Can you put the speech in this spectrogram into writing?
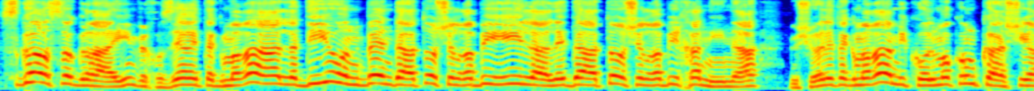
סגור סוגריים, וחוזרת הגמרא לדיון בין דעתו של רבי הילה לדעתו של רבי חנינא, ושואלת הגמרא מכל מקום קשיא.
